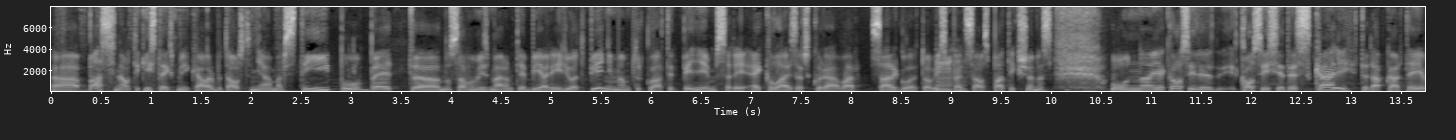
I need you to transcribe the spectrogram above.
uh, basi nav tik izteiksmīgi kā varbūt austiņām ar stīpu, bet uh, nu, savam izmēram tie bija arī ļoti pieņemami. Turklāt ir pieņemams arī equalizers, kurā var sargāt to visu mm -hmm. pēc savas patikšanas. Un, uh, ja klausīsieties skaļi, tad apkārtējie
